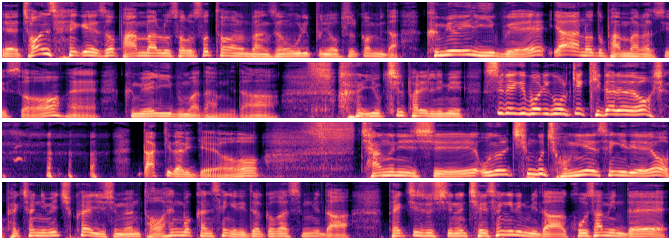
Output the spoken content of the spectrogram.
예, 전 세계에서 반말로 서로 소통하는 방송은 우리뿐이 없을 겁니다. 금요일 2부에 야 너도 반말할 수 있어. 예, 금요일 2부마다 합니다. 6781님이 쓰레기 버리고 올 게 기다려요. 딱 기다릴게요. 장은희 씨, 오늘 친구 정희의 생일이에요. 백천님이 축하해 주시면 더 행복한 생일이 될 것 같습니다. 백지수 씨는 제 생일입니다. 고3인데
